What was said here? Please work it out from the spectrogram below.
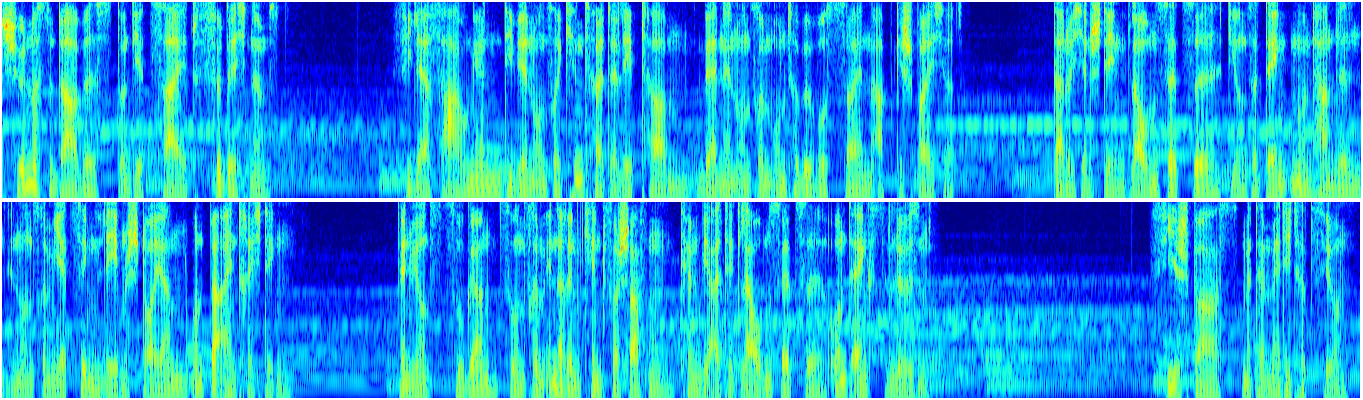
Schön, dass du da bist und dir Zeit für dich nimmst. Viele Erfahrungen, die wir in unserer Kindheit erlebt haben, werden in unserem Unterbewusstsein abgespeichert. Dadurch entstehen Glaubenssätze, die unser Denken und Handeln in unserem jetzigen Leben steuern und beeinträchtigen. Wenn wir uns Zugang zu unserem inneren Kind verschaffen, können wir alte Glaubenssätze und Ängste lösen. Viel Spaß mit der Meditation.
